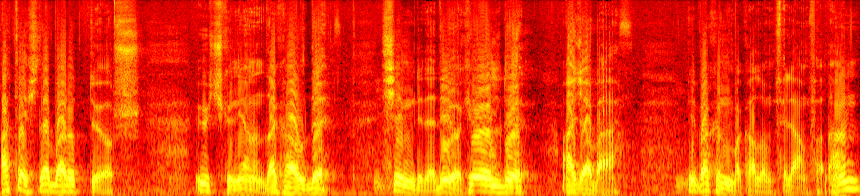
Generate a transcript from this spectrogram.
Ateşle barut diyor. Üç gün yanında kaldı. Şimdi de diyor ki öldü. Acaba bir bakın bakalım filan falan.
